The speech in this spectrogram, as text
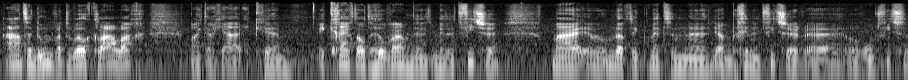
aan te doen, wat er wel klaar lag. Maar ik dacht, ja, ik, ik krijg het altijd heel warm met, met het fietsen. Maar eh, omdat ik met een uh, ja, beginnend fietser uh, rondfietste,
